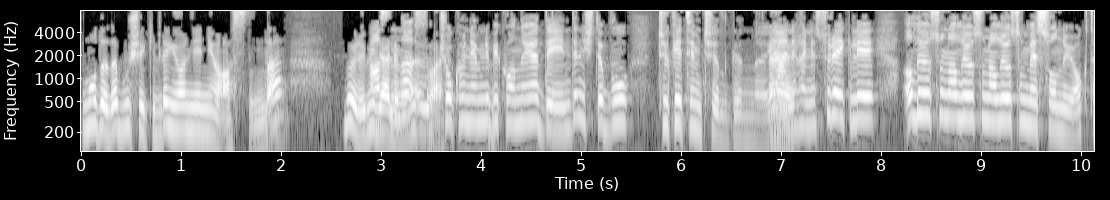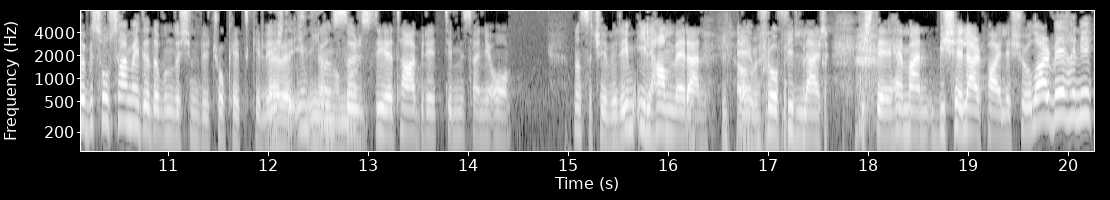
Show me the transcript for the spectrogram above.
moda da bu şekilde yönleniyor aslında. Böyle bir ilerlememiz Aslında var. çok önemli bir konuya değindin. İşte bu tüketim çılgınlığı. Yani Evet. hani sürekli alıyorsun, alıyorsun, alıyorsun ve sonu yok. Tabii sosyal medyada bunda şimdi çok etkili. işte Evet, influencer inanılmaz. diye tabir ettiğimiz hani o nasıl çevireyim ilham veren e, profiller. İşte hemen bir şeyler paylaşıyorlar ve hani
